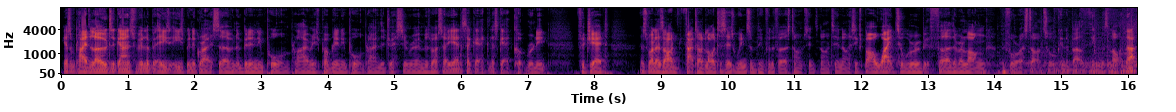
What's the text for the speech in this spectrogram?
he hasn't played loads of games for Villa, but he's he's been a great servant and been an important player, and he's probably an important player in the dressing room as well. So yeah, let's get let's get a cut running for Jed as well as I'd, in fact I'd like to see us win something for the first time since 1996 but I'll wait till we're a bit further along before I start talking about things like that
